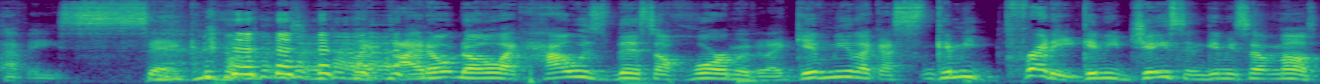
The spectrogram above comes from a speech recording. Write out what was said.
have a sick like I don't know, like how is this a horror movie? Like give me like a give me Freddy, give me Jason, give me something else.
